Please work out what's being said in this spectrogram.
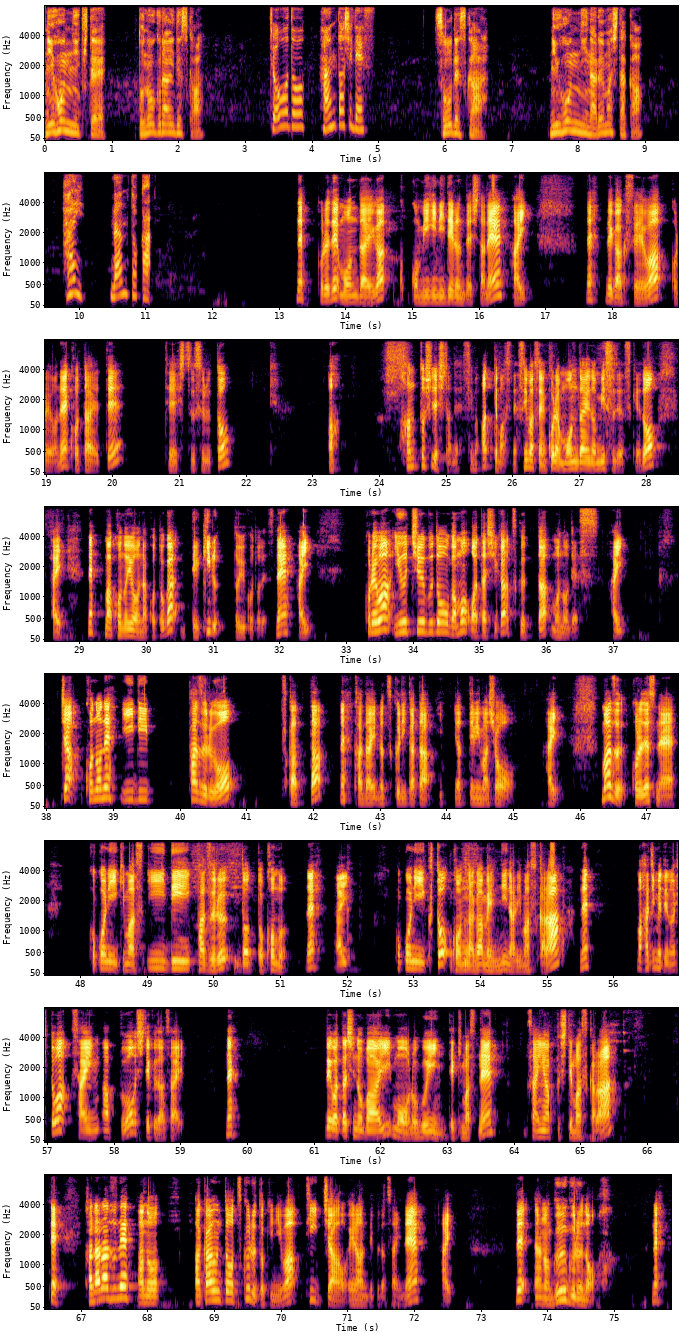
日本に来てどのぐらいですか？ちょうど半年です。そうですか。日本に慣れましたか？はい、なんとか。ね、これで問題がここ右に出るんでしたね。はい。ね、で、学生はこれをね、答えて提出すると、あ、半年でしたね。すいません、合ってますね。すいません。これは問題のミスですけど、はい。ね、まあ、このようなことができるということですね。はい。これは YouTube 動画も私が作ったものです。はい。じゃあ、このね、ED パズルを使った、ね、課題の作り方やってみましょう。はい。まず、これですね。ここに行きます。edpuzzle.com。ね。はい。ここに行くと、こんな画面になりますから、ね。まあ、初めての人はサインアップをしてください。ね。で、私の場合、もうログインできますね。サインアップしてますから。で、必ずね、あの、アカウントを作るときには、ティーチャーを選んでくださいね。はい。で、あの、Google のね、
